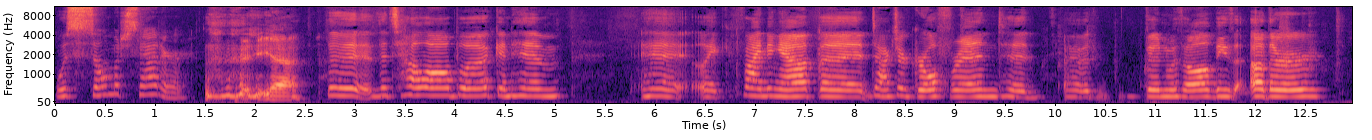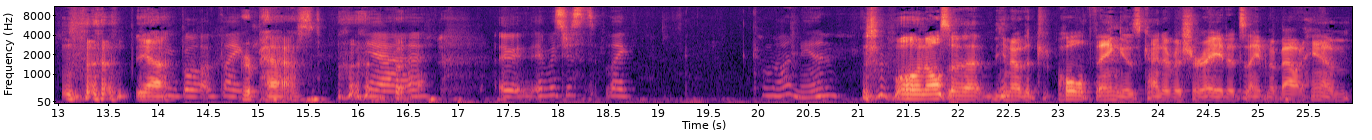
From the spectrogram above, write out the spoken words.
was so much sadder. yeah. The the tell all book and him uh, like finding out that Dr. Girlfriend had, had been with all these other yeah. people like Her past. yeah. It, it was just like come on, man. well, and also that, you know, the whole thing is kind of a charade. It's not even about him.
